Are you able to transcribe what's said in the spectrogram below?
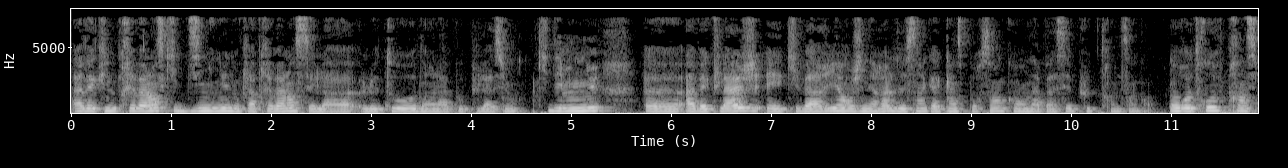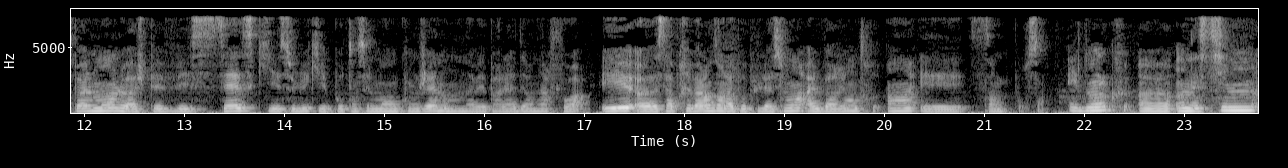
avec une prévalence qui diminue. Donc la prévalence, c'est le taux dans la population qui diminue euh, avec l'âge et qui varie en général de 5 à 15% quand on a passé plus de 35 ans. On retrouve principalement le HPV 16 qui est celui qui est potentiellement congène, on en avait parlé la dernière fois, et euh, sa prévalence dans la population, elle varie entre 1 et 5%. Et donc, euh, on estime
